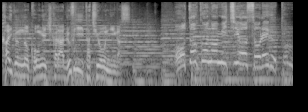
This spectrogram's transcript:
海軍の攻撃からルフィたちを逃がす。男の道をそれるとも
